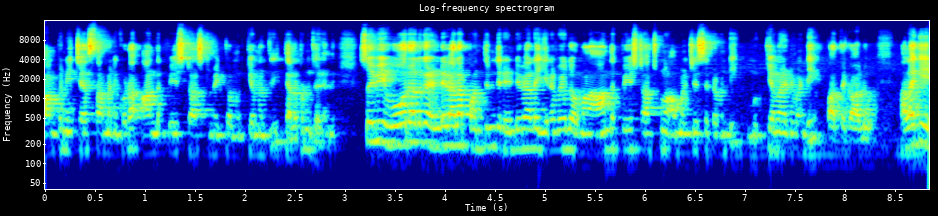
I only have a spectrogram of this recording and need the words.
పంపిణీ చేస్తామని కూడా ఆంధ్రప్రదేశ్ రాష్ట్రం యొక్క ముఖ్యమంత్రి తెలపడం జరిగింది. సో ఇవి ఓవరాల్గా రెండు వేల పంతొమ్మిది రెండు వేల ఇరవైలో మన ఆంధ్రప్రదేశ్ రాష్ట్రంలో అమలు చేసేటువంటి ముఖ్యమైనటువంటి పథకాలు. అలాగే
